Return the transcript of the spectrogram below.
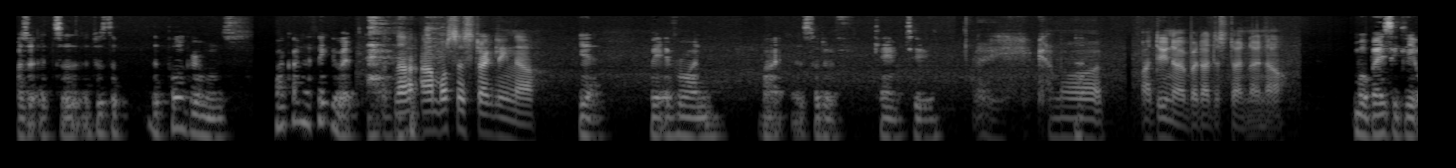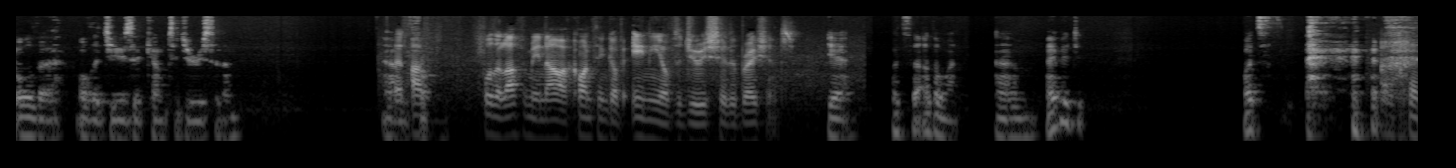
was it? It's a, it was the the pilgrims. Why can't I think of it? no i'm also struggling now yeah, where everyone might, uh, sort of came to. Hey, come on i do know but i just don't know now Well, basically, all the all the Jews had come to Jerusalem. Um, and from- for the life of me now i can't think of any of the jewish celebrations Yeah. What's the other one? Um, maybe. it- What's? oh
